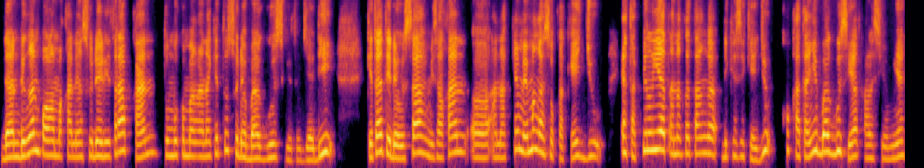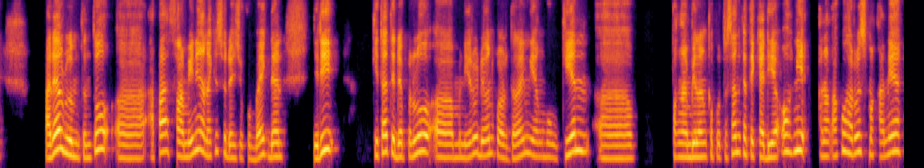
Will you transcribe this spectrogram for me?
dan dengan pola makan yang sudah diterapkan, tumbuh kembang anak itu sudah bagus gitu. Jadi kita tidak usah misalkan uh, anaknya memang nggak suka keju, eh tapi lihat anak tetangga dikasih keju, kok katanya bagus ya kalsiumnya. Padahal belum tentu uh, apa selama ini anaknya sudah cukup baik dan jadi kita tidak perlu uh, meniru dengan keluarga lain yang mungkin uh, pengambilan keputusan ketika dia oh nih anak aku harus makannya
